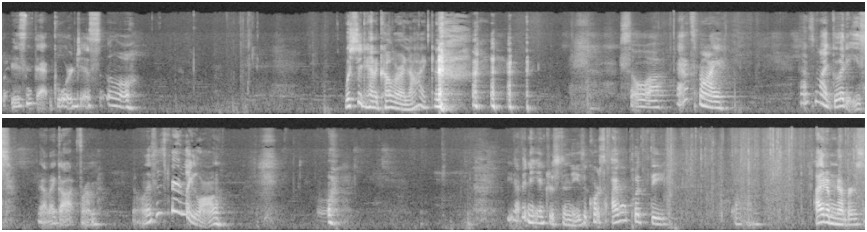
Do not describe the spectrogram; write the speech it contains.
But isn't that gorgeous? Oh. Wish they'd had a color I liked. So uh, that's my that's my goodies that I got from. You know, this is fairly long. If you have any interest in these, of course, I will put the um, item numbers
